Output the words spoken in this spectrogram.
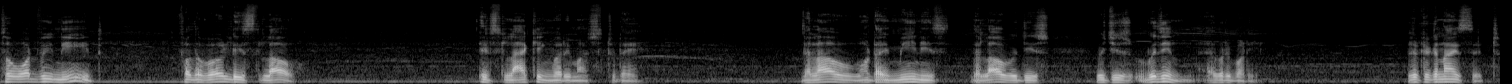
So, what we need for the world is love. It's lacking very much today. The love, what I mean is the love which is, which is within everybody. Recognize it.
